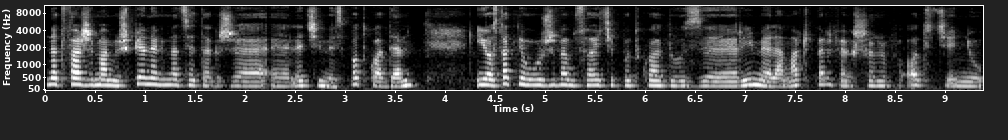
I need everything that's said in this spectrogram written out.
Na twarzy mam już pielęgnację, także e, lecimy z podkładem. I ostatnio używam, słuchajcie, podkładu z Rimmela Match Perfection w odcieniu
